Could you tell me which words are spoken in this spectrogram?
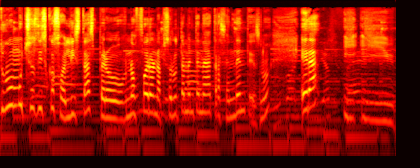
Tuvo muchos discos solistas, pero no fueron absolutamente nada trascendentes, ¿no? Era, y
